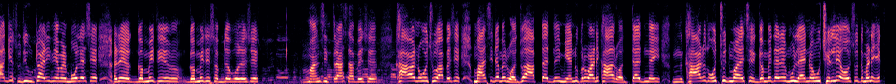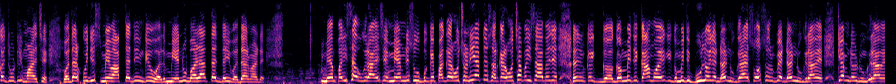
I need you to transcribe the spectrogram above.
વાગ્યા સુધી ઉઠાડીને અમે બોલે છે અને ગમે તે ગમે તે શબ્દ બોલે છે, માનસિક ત્રાસ આપે છે, ખાવાનું ઓછું આપે છે. માસીને અમે રોધવા આપતા જ નહીં, મેનુ પ્રમાણે ખાવા રોધતા જ નહીં. ખાવાનું તો ઓછું જ મળે છે. ગમે ત્યારે હું લાઈનમાં હું છેલ્લે હોઉં છું તો મને એક જ રોટલી મળે છે. વધારે કોઈ દિવસ મેમ આપતા જ નહીં, કે મેનુ બનાવતા જ નહીં વધારે માટે. મેમ પૈસા ઉઘરાવે છે મેમને શું કે પગાર ઓછો નહીં આપતો, સરકાર ઓછા પૈસા આપે છે. કંઈક ગમે તે કામ હોય કે ગમે તે ભૂલ હોય તો દંડ ઉઘરાવે સો સો રૂપિયા દંડ ઉઘરાવે. કેમ દંડ ઉઘરાવે?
